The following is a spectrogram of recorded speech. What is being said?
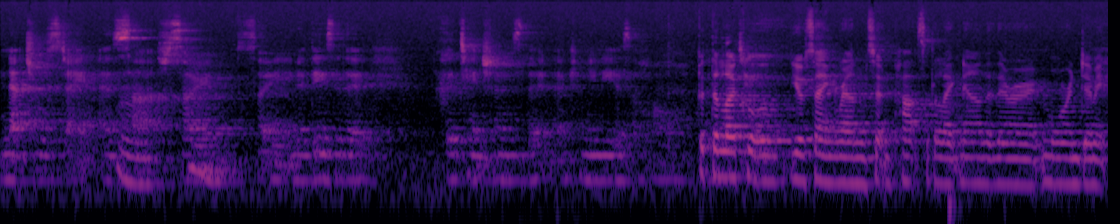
natural state as Mm. such. So so you know these are the the tensions that a community as a whole. But the local, you're saying around certain parts of the lake now that there are more endemic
